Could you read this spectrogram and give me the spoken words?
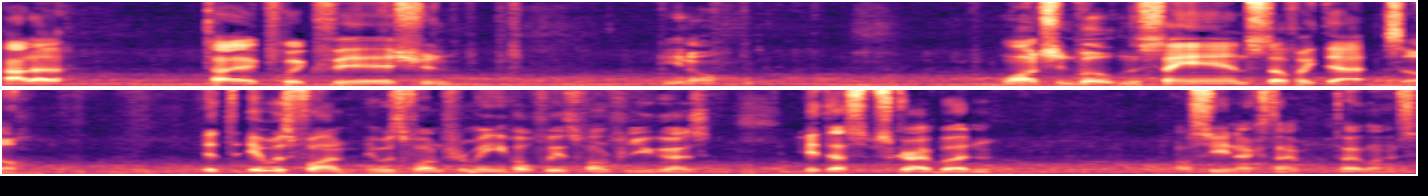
how to tie a KwikFish and you know, launching boat in the sand, stuff like that. So it, it was fun. It was fun for me. Hopefully it's fun for you guys. Hit that subscribe button. I'll see you next time. Tight lines.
